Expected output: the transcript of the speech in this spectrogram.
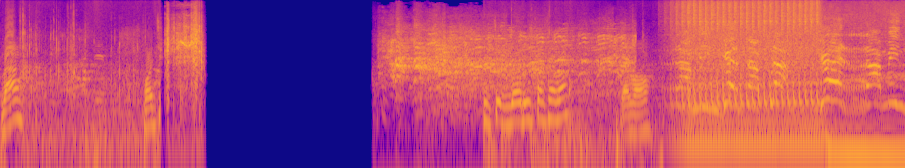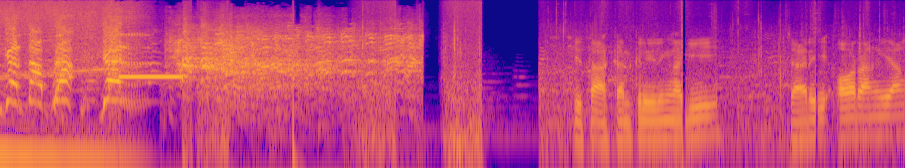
Bang mau cicip Doritos ya bang? Gak mau minggir tabrak Gerra minggir tabrak Ger Kita akan keliling lagi cari orang yang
